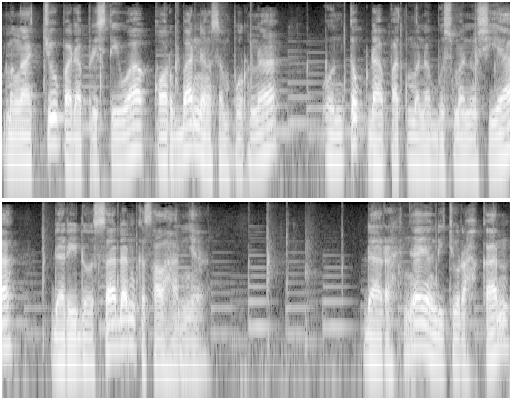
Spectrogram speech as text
mengacu pada peristiwa korban yang sempurna untuk dapat menebus manusia dari dosa dan kesalahannya. Darahnya yang dicurahkan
